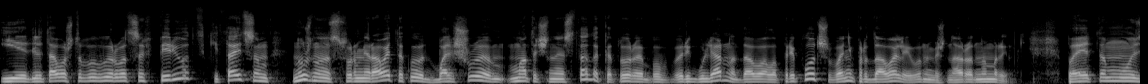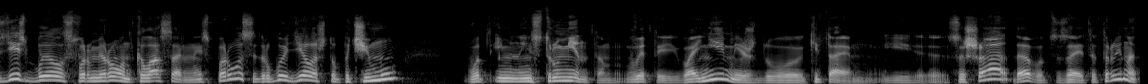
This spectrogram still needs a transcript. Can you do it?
и для того, чтобы вырваться вперед, китайцам нужно сформировать такое вот большое маточное стадо, которое бы регулярно давало приплод, чтобы они продавали его на международном рынке. Поэтому здесь был сформирован колоссальный спрос, и другое дело, что почему вот именно инструментом в этой войне между Китаем и э, США, да, вот за этот рынок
